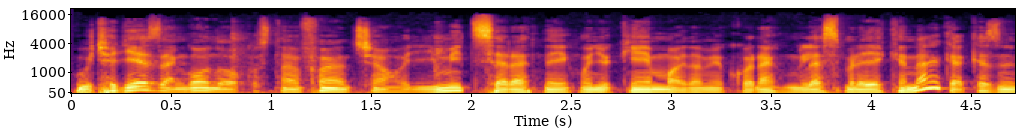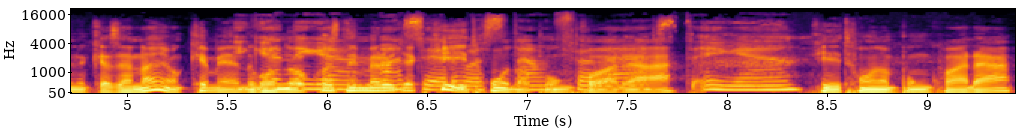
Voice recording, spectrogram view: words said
úgyhogy ezen gondolkoztam folyamatosan, hogy mit szeretnék mondjuk én majd, amikor nekünk lesz, mert egyébként el kell kezdenünk ezen nagyon keményen igen, gondolkozni, igen, mert ugye két hónapunk van rá. Ezt, igen. Két hónapunk van rá,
